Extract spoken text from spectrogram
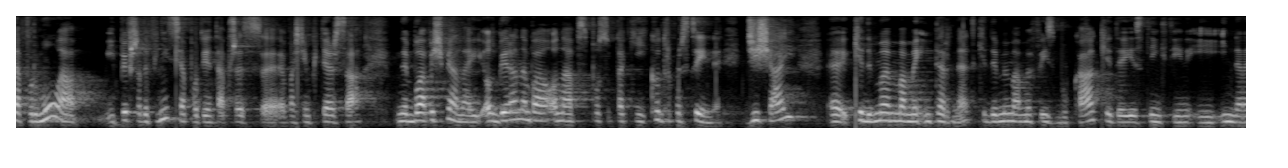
ta formuła i pierwsza definicja podjęta przez e, właśnie Petersa była wyśmiana i odbierana była ona w sposób taki kontrowersyjny. Dzisiaj, e, kiedy my mamy internet, kiedy my mamy Facebooka, kiedy jest LinkedIn i inne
